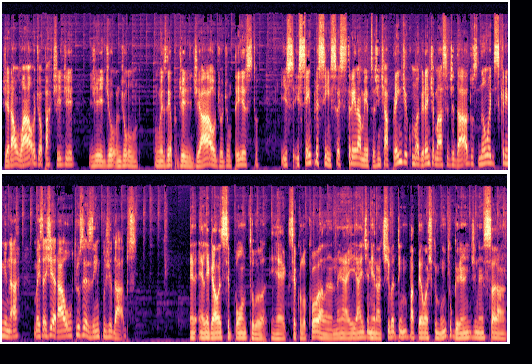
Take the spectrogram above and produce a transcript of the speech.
Gerar um áudio a partir de, de, de, um, de um, um, exemplo de, de áudio ou de um texto? E sempre assim, são esses treinamentos. A gente aprende com uma grande massa de dados, não a discriminar, mas a gerar outros exemplos de dados. É, é legal esse ponto é, que você colocou, Alan, né? A AI generativa tem um papel, acho que, muito grande nessa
